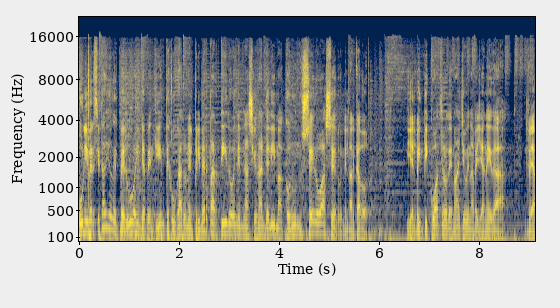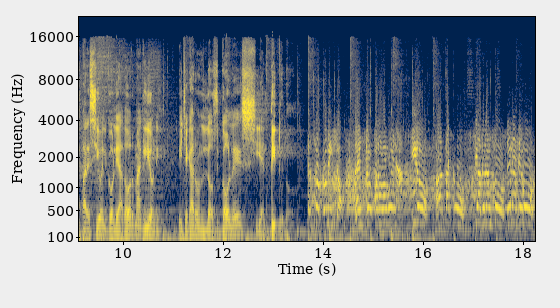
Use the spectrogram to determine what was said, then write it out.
Universitario del Perú e Independiente jugaron el primer partido en el Nacional de Lima con un 0 a 0 en el marcador. Y el 24 de mayo en Avellaneda reapareció el goleador Maglioni y llegaron los goles y el título. La entró para Babuena, giró, atacó, se adelantó, se la llevó,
